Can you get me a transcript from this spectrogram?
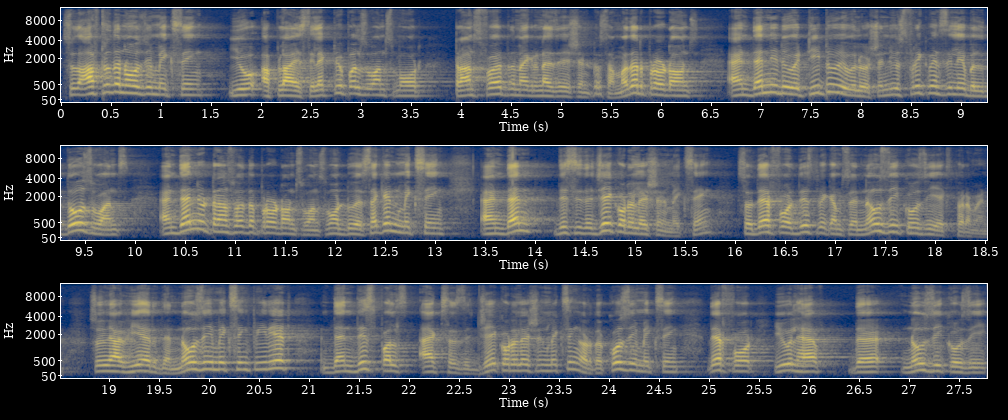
So after the NOESY mixing you apply selective pulse once more transfer the magnetization to some other protons and then you do a T2 evolution use frequency label those ones and then you transfer the protons once more do a second mixing and then this is the J correlation mixing. So therefore this becomes a NOESY COSY experiment. So you have here the NOESY mixing period then this pulse acts as the J correlation mixing or the COSY mixing therefore you will have the NOESY COSY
